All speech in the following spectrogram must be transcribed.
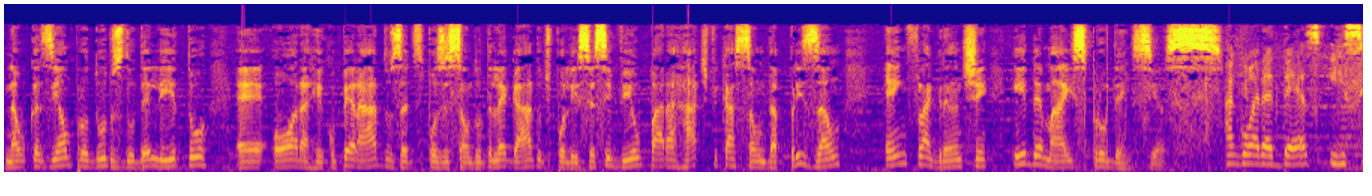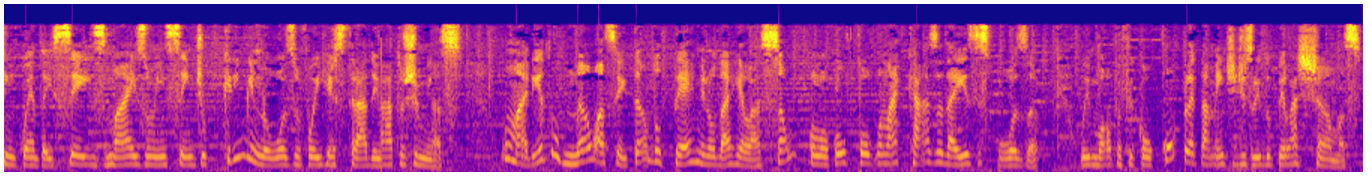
Na ocasião, produtos do delito, é, ora recuperados à disposição do delegado de Polícia Civil para ratificação da prisão em flagrante e demais prudências. Agora 10 e 56 mais um incêndio criminoso foi registrado em Patos de Minas. O marido, não aceitando o término da relação, colocou fogo na casa da ex-esposa. O imóvel ficou completamente destruído pelas chamas.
